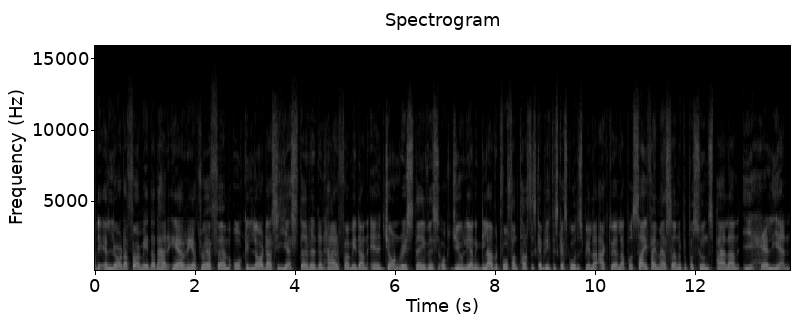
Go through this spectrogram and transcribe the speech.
det är lördag förmiddag. Det här är Retro FM och lördagsgäster den här förmiddagen är John Rhys Davis och Julian Glover, två fantastiska brittiska skådespelare aktuella på sci-fi-mässan uppe på Sundspärlan i helgen.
